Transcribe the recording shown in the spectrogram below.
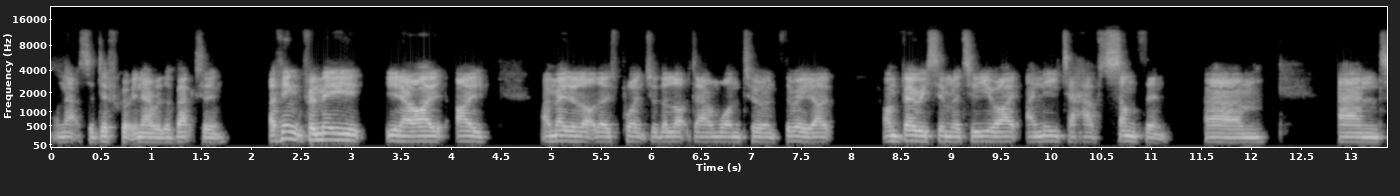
and that's the difficulty now with the vaccine. I think for me, you know, I I I made a lot of those points with the lockdown one, two, and three. I I'm very similar to you. I I need to have something, um, and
